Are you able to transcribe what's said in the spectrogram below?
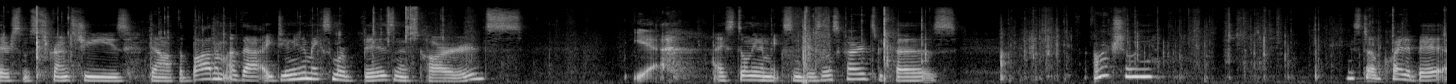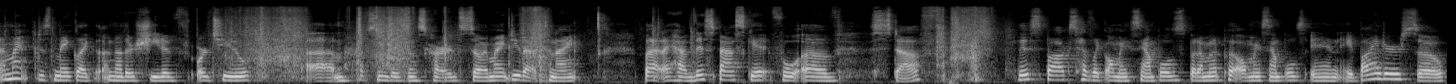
There's some scrunchies down at the bottom of that. I do need to make some more business cards. Yeah, I still need to make some business cards because actually I still have quite a bit. I might just make like another sheet of or two um, of some business cards. So I might do that tonight. But I have this basket full of stuff. This box has like all my samples, but I'm gonna put all my samples in a binder, so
